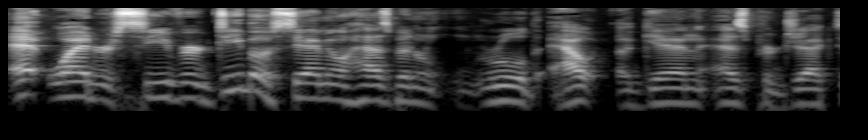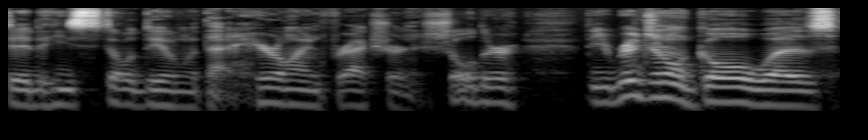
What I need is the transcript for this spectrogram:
At wide receiver, Deebo Samuel has been ruled out again as projected. He's still dealing with that hairline fracture in his shoulder. The original goal was,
